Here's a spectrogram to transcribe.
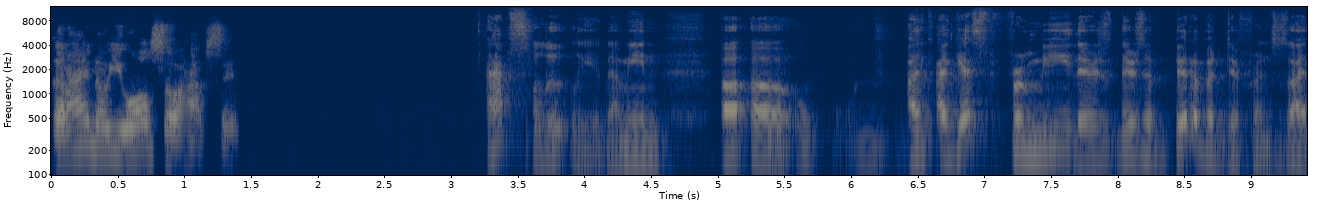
that I know you also have, Sid? Absolutely. I mean, uh, uh, I, I, guess for me, there's there's a bit of a difference. I,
